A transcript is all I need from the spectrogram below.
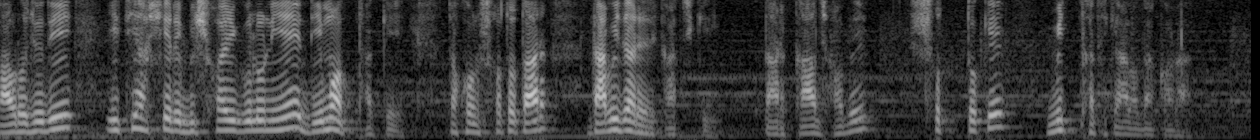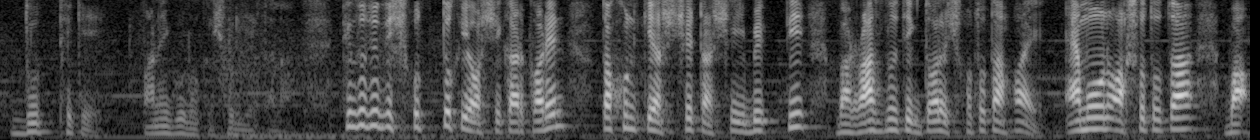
কারও যদি ইতিহাসের বিষয়গুলো নিয়ে দ্বিমত থাকে, তখন সততার দাবিদারের কাজ কি? তার কাজ হবে সত্যকে মিথ্যা থেকে আলাদা করা দুধ থেকে পানিগুলোকে সরিয়ে ফেলা। কিন্তু যদি সত্যকে অস্বীকার করেন, তখন কি আর সেটা সেই ব্যক্তি বা রাজনৈতিক দলের সততা হয়? এমন অসততা বা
